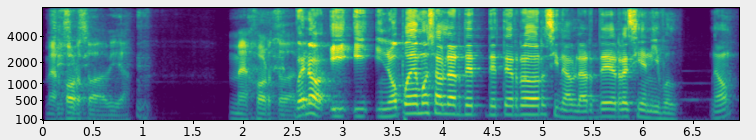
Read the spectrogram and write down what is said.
Mejor sí, sí, todavía. Mejor todavía. Bueno, y, y, y, no podemos hablar de, de, terror sin hablar de Resident Evil, ¿no?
